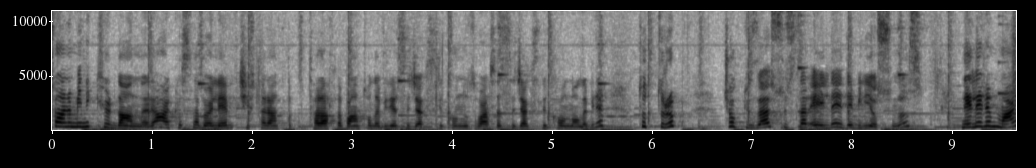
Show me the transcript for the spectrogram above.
Sonra minik kürdanları arkasına böyle çift taraflı, taraflı bant olabilir, sıcak silikonunuz varsa sıcak silikonlu olabilir. Tutturup çok güzel süsler elde edebiliyorsunuz. Nelerim var?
